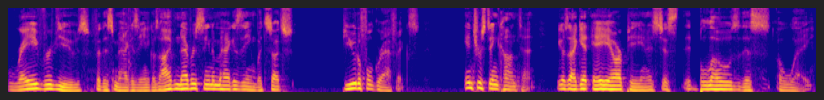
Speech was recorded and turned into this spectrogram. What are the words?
rave reviews for this magazine. He goes, "I've never seen a magazine with such beautiful graphics, interesting content." He goes, I get AARP, and it's just it blows this away.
